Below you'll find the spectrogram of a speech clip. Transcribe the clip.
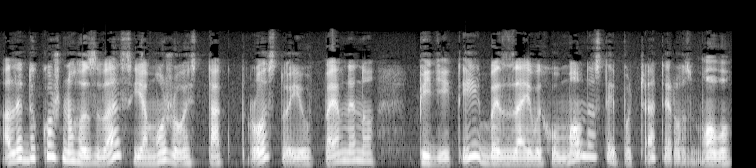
Але до кожного з вас я можу ось так просто і впевнено підійти без зайвих умовностей почати розмову.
